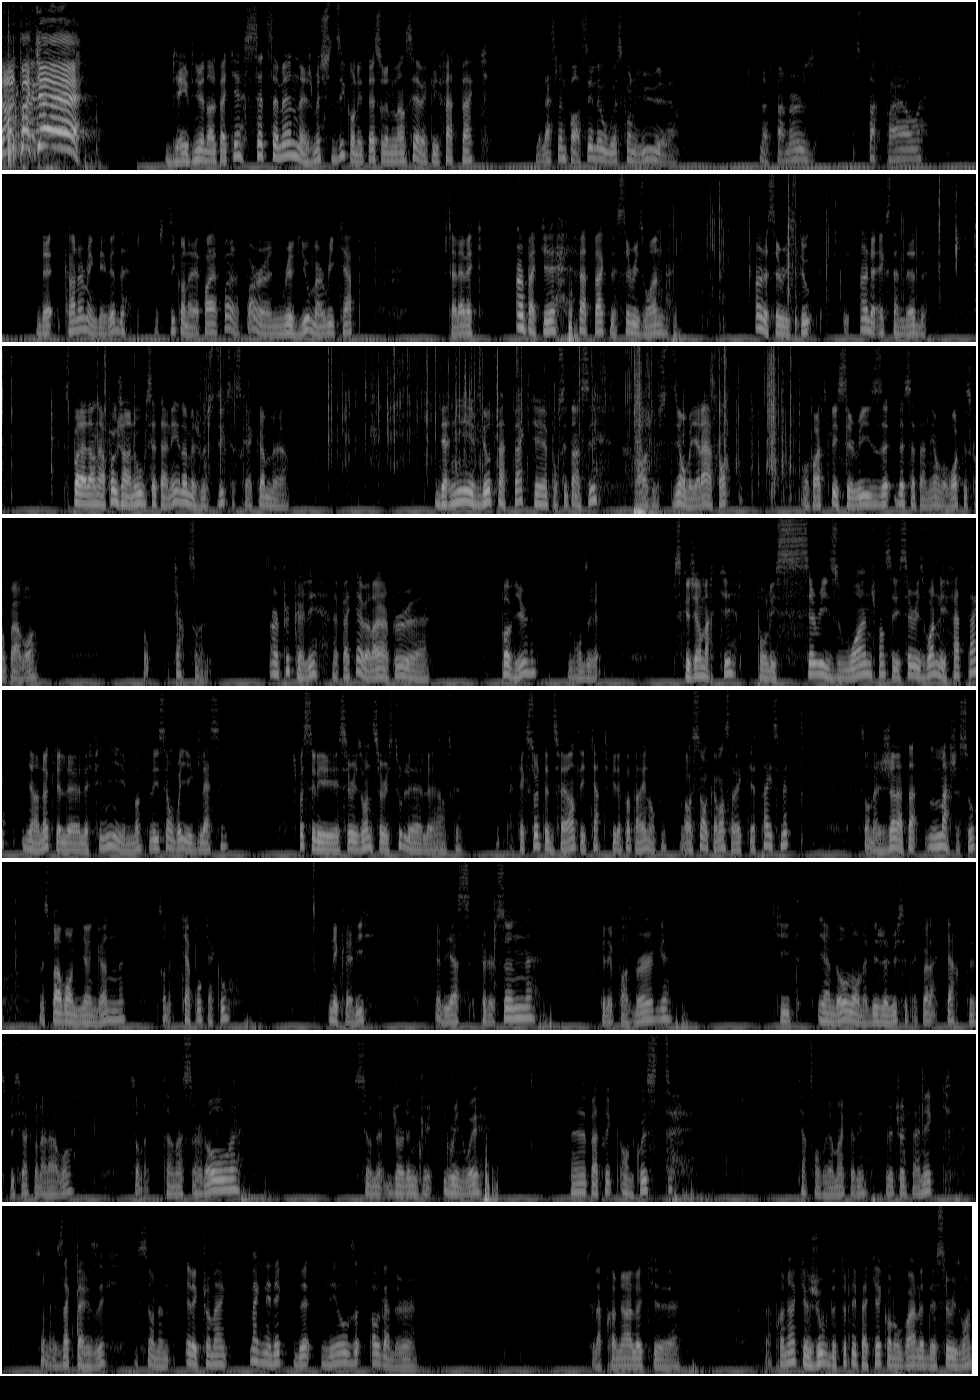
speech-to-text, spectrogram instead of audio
Dans le paquet! Bienvenue à Dans le paquet. Cette semaine, je me suis dit qu'on était sur une lancée avec les Fat Packs de la semaine passée, là, où est-ce qu'on a eu euh, notre fameuse stockpile de Connor McDavid. Je me suis dit qu'on allait faire pas, un- pas un- une review, mais un recap. J'étais allé avec un paquet Fat Pack de Series 1, un de Series 2 et un de Extended. C'est pas la dernière fois que j'en ouvre cette année, là, mais je me suis dit que ce serait comme. euh, dernier vidéo de Fat Pack euh, pour ces temps-ci. Alors, je me suis dit, on va y aller à fond. On va faire toutes les series de cette année. On va voir qu'est-ce qu'on peut avoir. Oh, les cartes sont un peu collées. Le paquet avait l'air un peu. euh, pas vieux, là, on dirait. Puis ce que j'ai remarqué, pour les Series 1, je pense que c'est les Series 1, les Fat Pack, il y en a que le, le fini est mat. Là, ici, on voit il est glacé. Je sais pas si c'est les Series 1, Series 2, le, en tout cas. La texture était différente, les cartes filaient pas pareil non plus. Alors ici, on commence avec Ty Smith. Ici, on a Jonathan Marcheseau. On espère avoir une Young Gun. Ici, on a Capo Caco. Nick Lally. Elias Peterson. Philippe Fosberg. Keith Yandel, on a déjà vu c'était quoi la carte spéciale qu'on allait avoir. Ici on a Thomas Hurdle. Ici on a Jordan Green- Greenway. Euh, Patrick Onquist. Les cartes sont vraiment collées. Richard Panic. Ici on a Zach Parisé. Ici on a une électromagnétique de Niels Oglander. C'est la première là que. C'est la première que j'ouvre de tous les paquets qu'on a ouverts là, de Series 1.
